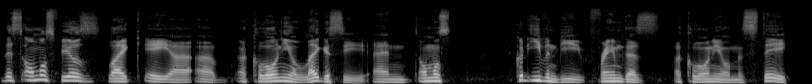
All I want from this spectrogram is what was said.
this almost feels like a, uh, a, a colonial legacy, and almost could even be framed as a colonial mistake.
